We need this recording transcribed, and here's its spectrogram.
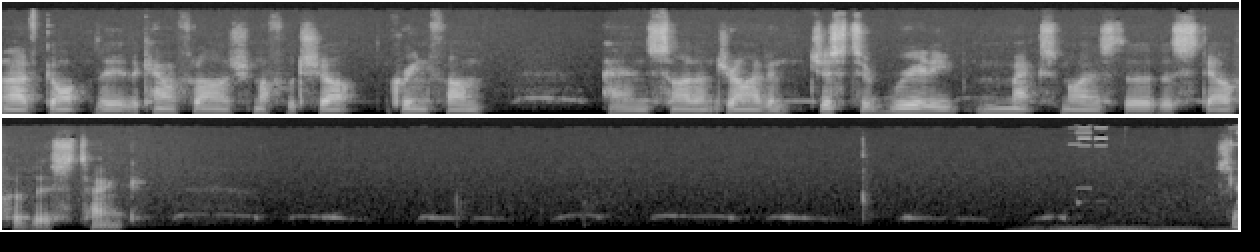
and I've got the, the Camouflage, Muffled Shot, Green Thumb, and Silent Driving, just to really maximise the, the stealth of this tank. So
